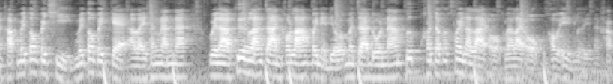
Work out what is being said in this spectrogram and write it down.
นะครับ ไม่ต้องไปฉีก ไม่ต้องไปแกะอะไรทั้งนั้นนะ เวลาเครื่องล้างจานเขาล้างไปเนี่ยเดี๋ยวมันจะโดนน้ำปุ๊บเขาจะค่อยๆ ละลายออกละลายออกของเขาเองเลยนะครับ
